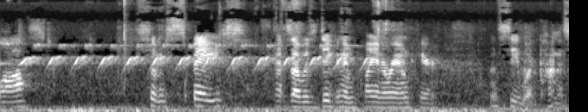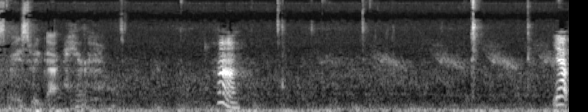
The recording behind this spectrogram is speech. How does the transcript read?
lost some space as I was digging and playing around here. Let's see what kind of space we got here. Huh. Yep,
